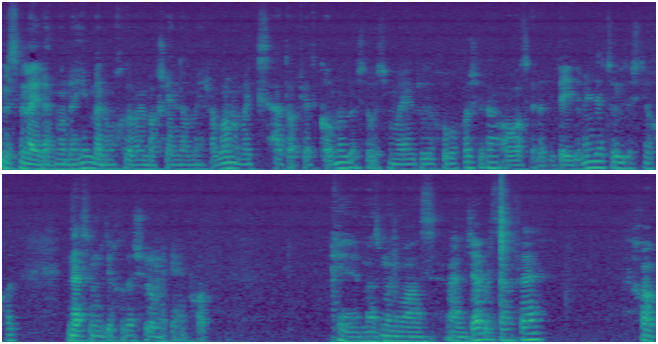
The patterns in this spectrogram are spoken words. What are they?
بسم الله الرحمن الرحیم به نام خداوند بخشاینده و مهربان امیدوارم که صحت عافیت کامل داشته باشیم و یک روز خوب و خوش را آغاز کردید در ادامه گذشته خود درس امروزی خود شروع می‌کنیم خب که مضمون ما از الجبر صفحه خب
